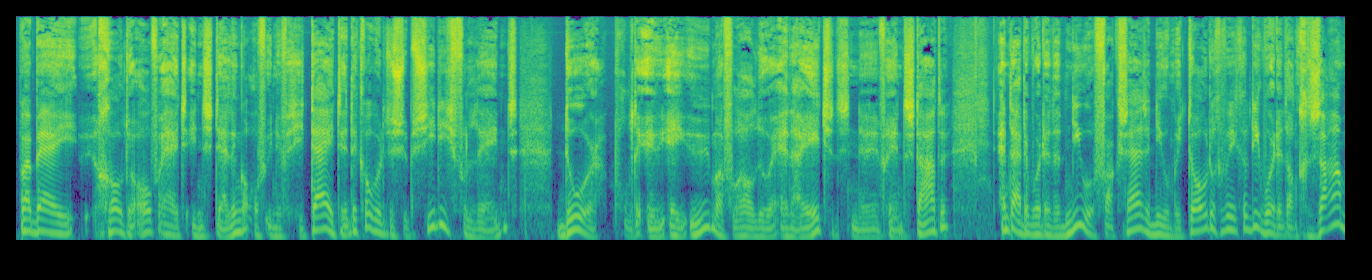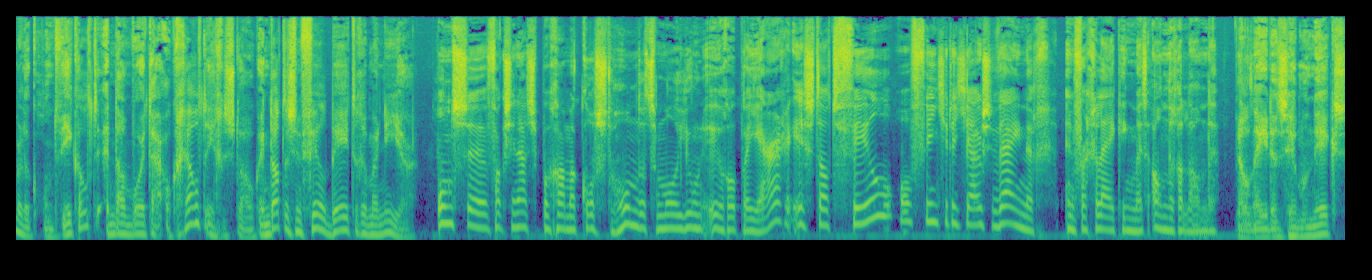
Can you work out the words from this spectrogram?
Waarbij grote overheidsinstellingen of universiteiten, daar komen de subsidies verleend door bijvoorbeeld de EU, maar vooral door NIH, dat is in de Verenigde Staten. En daardoor worden er nieuwe vaccins, nieuwe methoden gewikkeld. Die worden dan gezamenlijk ontwikkeld. En dan wordt daar ook geld in gestoken. En dat is een veel betere manier. Ons eh, vaccinatieprogramma kost 100 miljoen euro per jaar. Is dat veel of vind je dat juist weinig in vergelijking met andere landen? Wel, nee, dat is helemaal niks.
